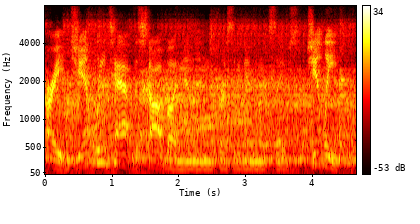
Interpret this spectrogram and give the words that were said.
Alright, gently tap the stop button and then press it again when it saves. Gently.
